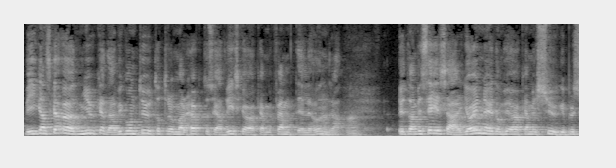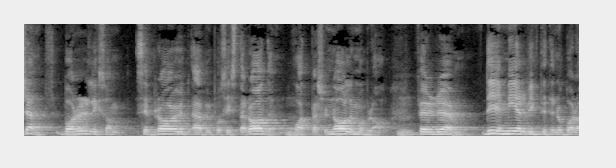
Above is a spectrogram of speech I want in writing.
Vi är ganska ödmjuka där. Vi går inte ut och trummar högt och säger att vi ska öka med 50 eller 100. Nej. Utan vi säger så här, jag är nöjd om vi ökar med 20%. Bara det liksom ser bra ut även på sista raden och att personalen mår bra. För eh, det är mer viktigt än att bara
